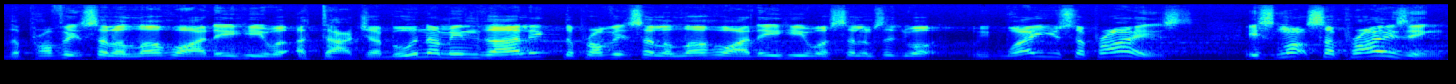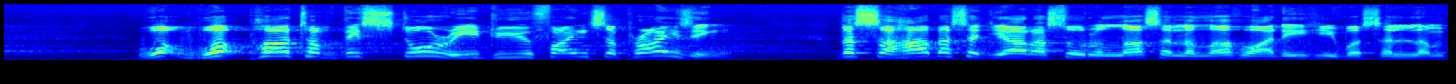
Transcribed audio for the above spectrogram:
The Prophet sallallahu alaihi wasallam, min dhalik? The Prophet sallallahu wasallam said, well, "Why are you surprised? It's not surprising. What what part of this story do you find surprising?" The Sahaba said, Ya Rasulullah sallallahu alaihi wasallam.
